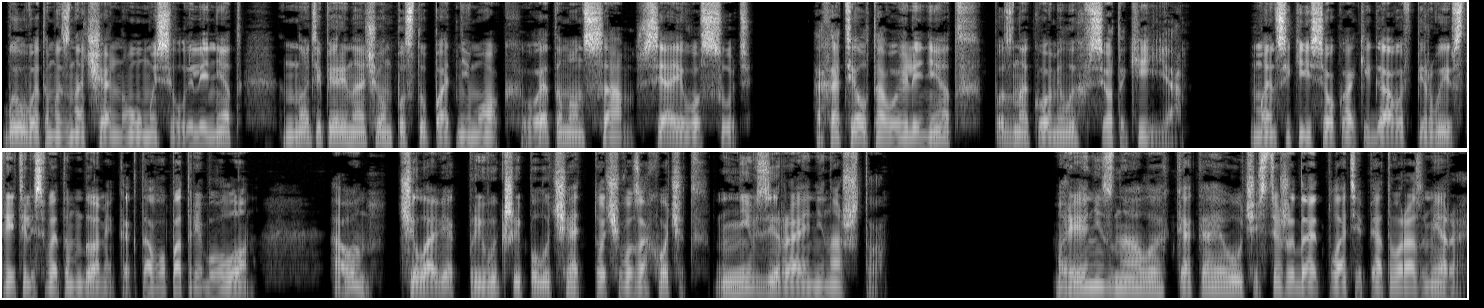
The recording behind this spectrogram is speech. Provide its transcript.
Был в этом изначально умысел или нет, но теперь иначе он поступать не мог. В этом он сам, вся его суть. А хотел того или нет, познакомил их все-таки я. Мэнсики и Сёко Акигава впервые встретились в этом доме, как того потребовал он. А он — человек, привыкший получать то, чего захочет, невзирая ни на что. Мария не знала, какая участь ожидает платье пятого размера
